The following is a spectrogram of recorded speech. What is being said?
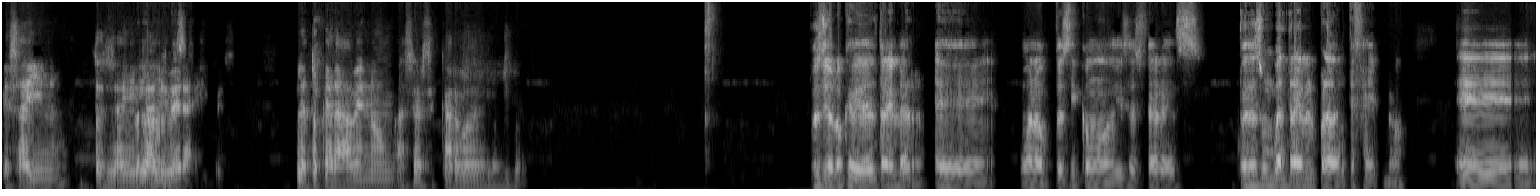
es ahí, ¿no? Entonces ahí Pero la libera y pues le tocará a Venom hacerse cargo de los dos. Pues yo lo que vi del tráiler, eh, bueno, pues sí, como dices Fer, es, pues es un buen tráiler para darte hype, ¿no? Eh,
